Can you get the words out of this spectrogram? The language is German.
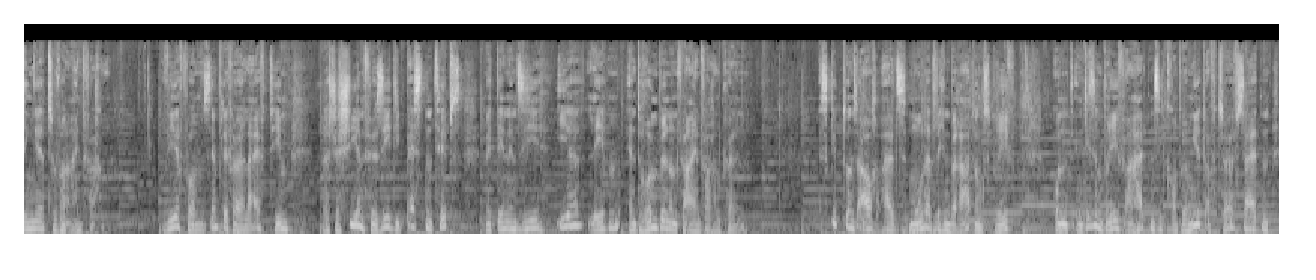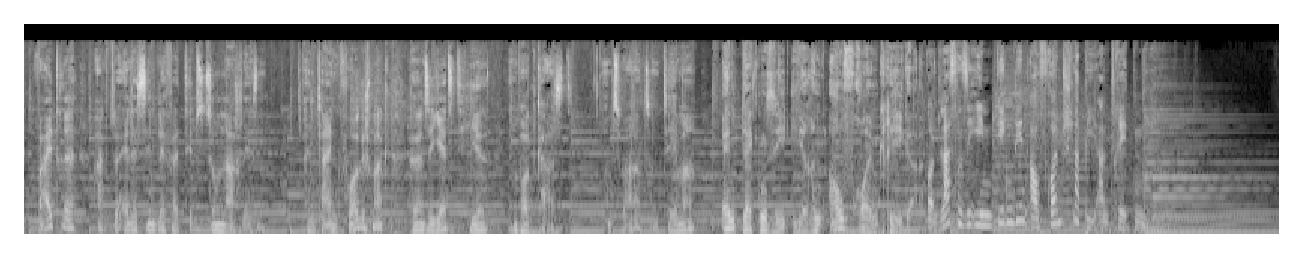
Dinge zu vereinfachen. Wir vom Simplifier Live Team recherchieren für Sie die besten Tipps, mit denen Sie Ihr Leben entrümpeln und vereinfachen können. Es gibt uns auch als monatlichen Beratungsbrief und in diesem Brief erhalten Sie komprimiert auf zwölf Seiten weitere aktuelle Simplify-Tipps zum Nachlesen. Einen kleinen Vorgeschmack hören Sie jetzt hier im Podcast. Und zwar zum Thema Entdecken Sie Ihren Aufräumkrieger. Und lassen Sie ihn gegen den Aufräumschlappi antreten.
